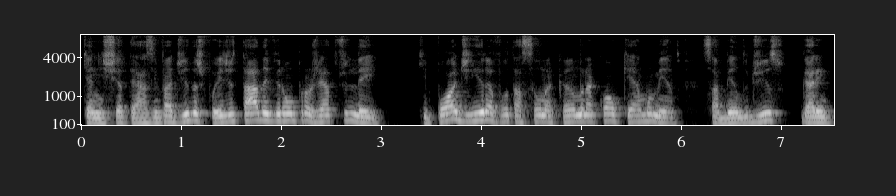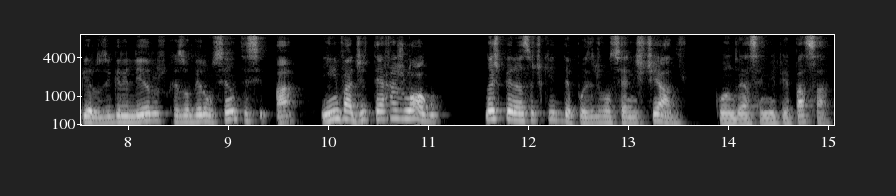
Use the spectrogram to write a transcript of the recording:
que anistia terras invadidas, foi editada e virou um projeto de lei que pode ir à votação na Câmara a qualquer momento. Sabendo disso, garimpeiros e grileiros resolveram se antecipar e invadir terras logo, na esperança de que depois eles vão ser anistiados quando essa MP passar.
